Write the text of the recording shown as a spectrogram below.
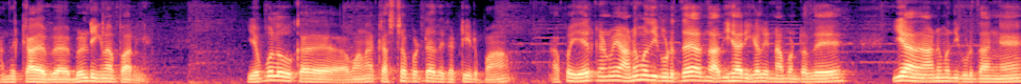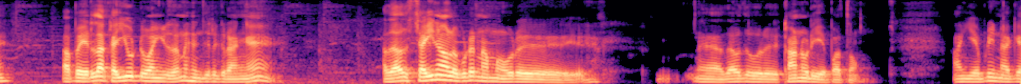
அந்த க பில்டிங்லாம் பாருங்கள் எவ்வளவு க அவனாக கஷ்டப்பட்டு அதை கட்டியிருப்பான். அப்போ ஏற்கனவே அனுமதி கொடுத்த அந்த அதிகாரிகள் என்ன பண்ணுறது? ஏன் அனுமதி கொடுத்தாங்க? அப்போ எல்லாம் கையூட்டு வாங்கிட்டு தானே செஞ்சுருக்குறாங்க. அதாவது சைனாவில் கூட நம்ம ஒரு அதாவது ஒரு காணொலியை பார்த்தோம். அங்கே எப்படின்னாக்க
